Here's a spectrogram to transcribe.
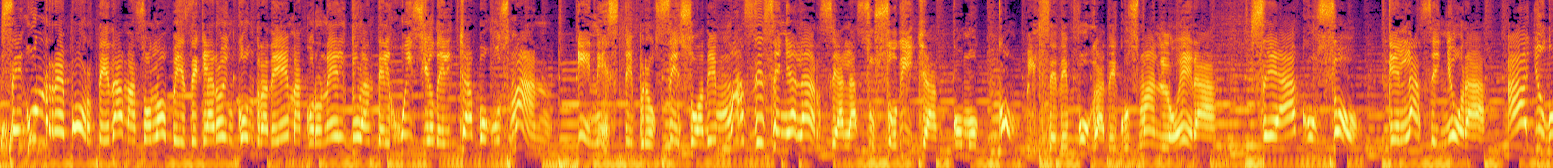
Según reporte, Damaso López declaró en de Emma Coronel durante el juicio del Chapo Guzmán. En este proceso, además de señalarse a la susodicha como cómplice de fuga de Guzmán Loera, se acusó que la señora ayudó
